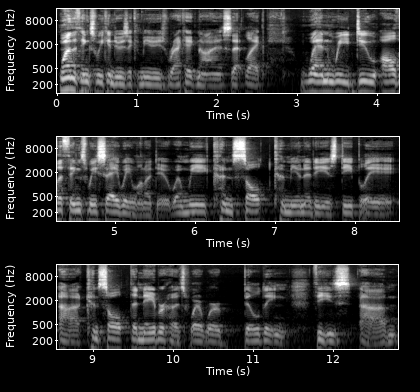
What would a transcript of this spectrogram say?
one of the things we can do as a community is recognize that, like, when we do all the things we say we want to do, when we consult communities deeply, uh, consult the neighborhoods where we're building these um,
